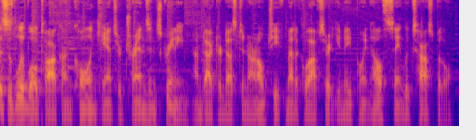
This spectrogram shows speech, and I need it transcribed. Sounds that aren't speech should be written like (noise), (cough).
This is Live Well Talk on colon cancer trends and screening. I'm Dr. Dustin Arnold, Chief Medical Officer at Unity Point Health, St. Luke's Hospital.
